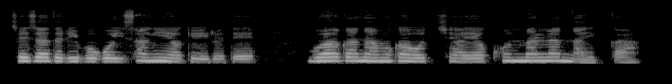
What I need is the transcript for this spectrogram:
제자들이 보고 이상히 여겨 이르되 무화과 나무가 어찌하여 곧 말랐나이까?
